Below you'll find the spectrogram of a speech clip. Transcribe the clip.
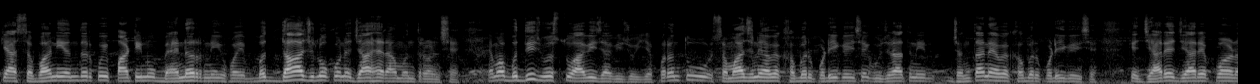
કે આ સભાની અંદર કોઈ પાર્ટીનું બેનર નહીં હોય. બધા જ લોકોને જાહેર આમંત્રણ છે. એમાં બધી જ વસ્તુ આવી જ આવી જોઈએ. પરંતુ સમાજને હવે ખબર પડી ગઈ છે, ગુજરાતની જનતાને હવે ખબર પડી ગઈ છે કે જ્યારે જ્યારે પણ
